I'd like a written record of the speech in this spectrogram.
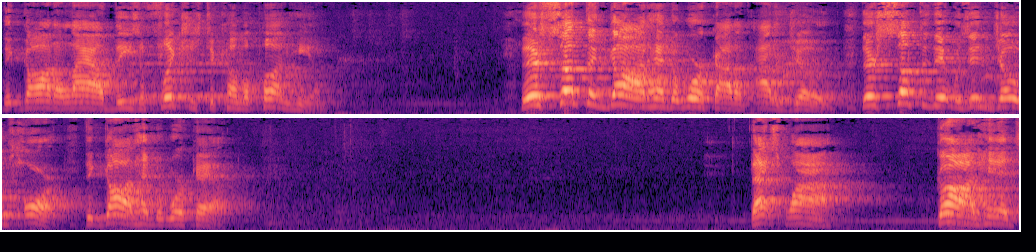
that God allowed these afflictions to come upon him. There's something God had to work out of, out of Job. There's something that was in Job's heart that God had to work out. That's why God had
